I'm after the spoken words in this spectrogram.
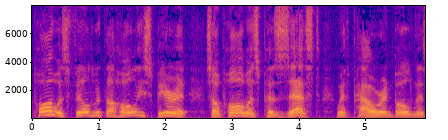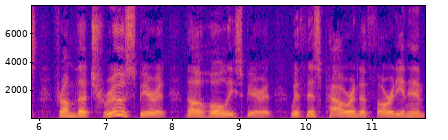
Paul was filled with the Holy Spirit, so Paul was possessed with power and boldness from the true Spirit, the Holy Spirit. With this power and authority in him,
